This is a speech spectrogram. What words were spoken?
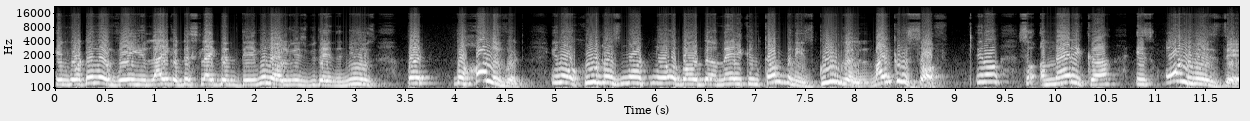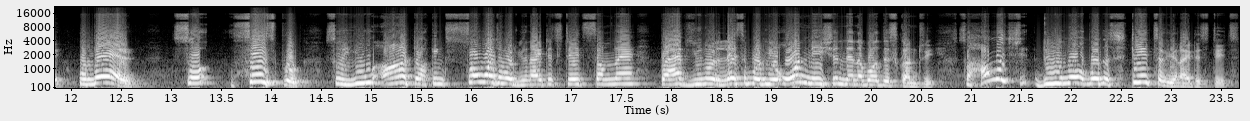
In whatever way you like or dislike them, they will always be there in the news. But the Hollywood, you know, who does not know about the American companies? Google, Microsoft, you know. So America is always there. Uber, so Facebook. So you are talking so much about United States somewhere. Perhaps you know less about your own nation than about this country. So how much do you know about the states of United States?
